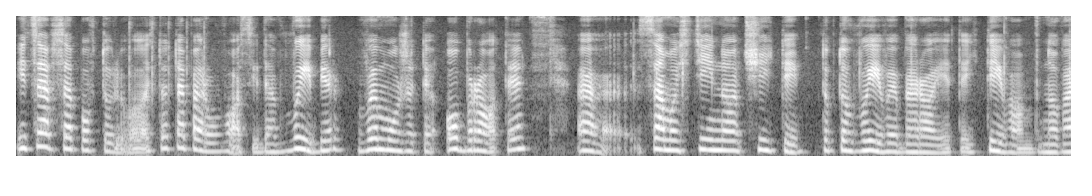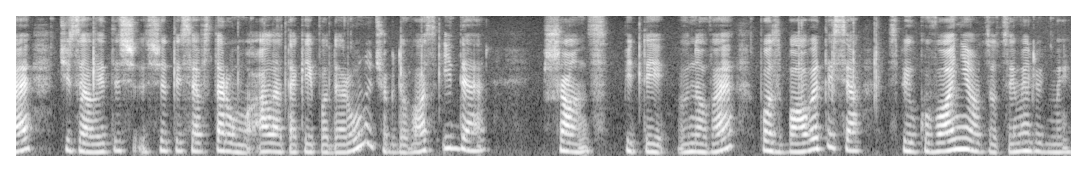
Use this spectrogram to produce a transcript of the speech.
і це все повторювалось. То тепер у вас іде вибір, ви можете обрати самостійно чи йти. Тобто ви вибираєте, йти вам в нове чи залишитися в старому. Але такий подаруночок до вас іде шанс піти в нове, позбавитися спілкування з оцими людьми.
